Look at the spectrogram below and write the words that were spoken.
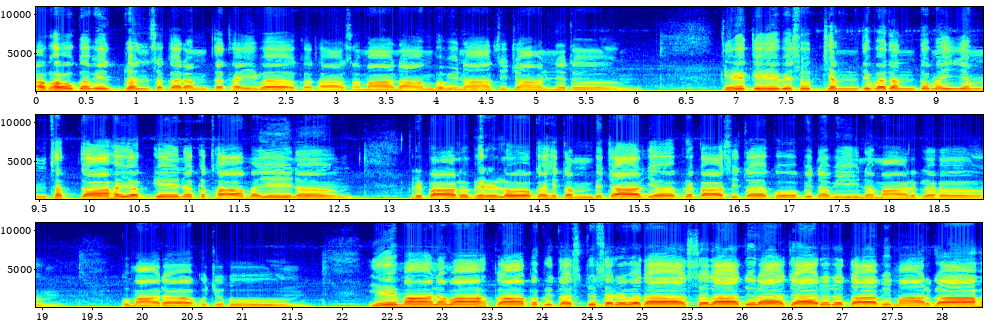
अघौगविध्वंसकरं तथैव कथासमानां भुविनाशि चान्यत्। के के विशुध्यन्ति वदन्तु मह्यं सप्ताहयज्ञेन कथामयेन। कृपालुभिर्लोकहितं विचार्य प्रकाशित कोऽपि नवीनमार्गः कुमारा ऊचुः ये मानवाः पापकृतस्तु सर्वदा सदा दुराचाररता विमार्गाः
